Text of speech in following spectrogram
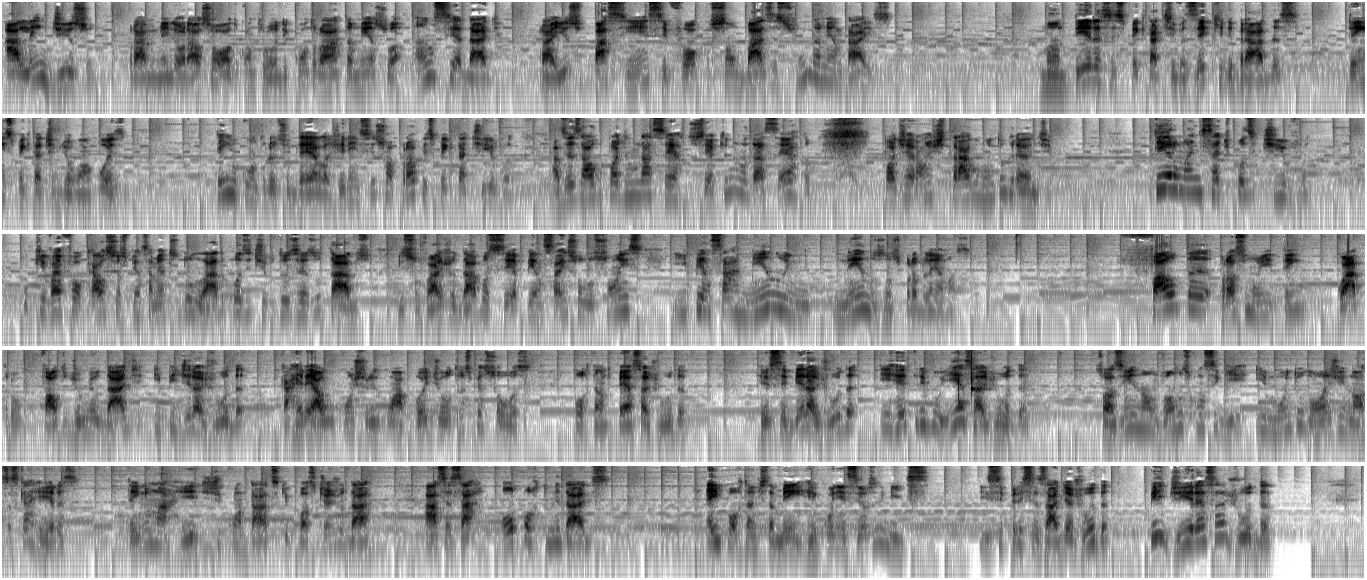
Além disso, para melhorar o seu autocontrole e controlar também a sua ansiedade, para isso, paciência e foco são bases fundamentais. Manter as expectativas equilibradas. Tem expectativa de alguma coisa? Tenha o controle sobre ela, gerencie sua própria expectativa. Às vezes algo pode não dar certo. Se aquilo não dá certo, pode gerar um estrago muito grande ter um mindset positivo, o que vai focar os seus pensamentos do lado positivo dos resultados. Isso vai ajudar você a pensar em soluções e pensar menos, em, menos nos problemas. Falta, próximo item 4, falta de humildade e pedir ajuda. Carreira é algo construído com o apoio de outras pessoas. Portanto, peça ajuda, receber ajuda e retribuir essa ajuda. Sozinho não vamos conseguir ir muito longe em nossas carreiras. Tenha uma rede de contatos que possa te ajudar a acessar oportunidades. É importante também reconhecer os limites e, se precisar de ajuda, pedir essa ajuda.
